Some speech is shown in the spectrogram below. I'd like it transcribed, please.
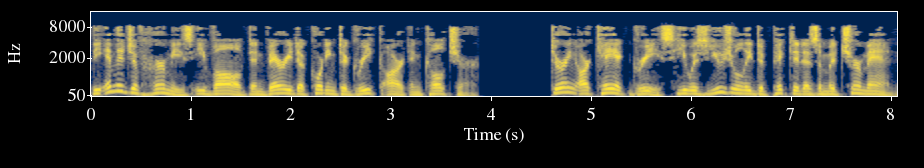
The image of Hermes evolved and varied according to Greek art and culture. During archaic Greece he was usually depicted as a mature man,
